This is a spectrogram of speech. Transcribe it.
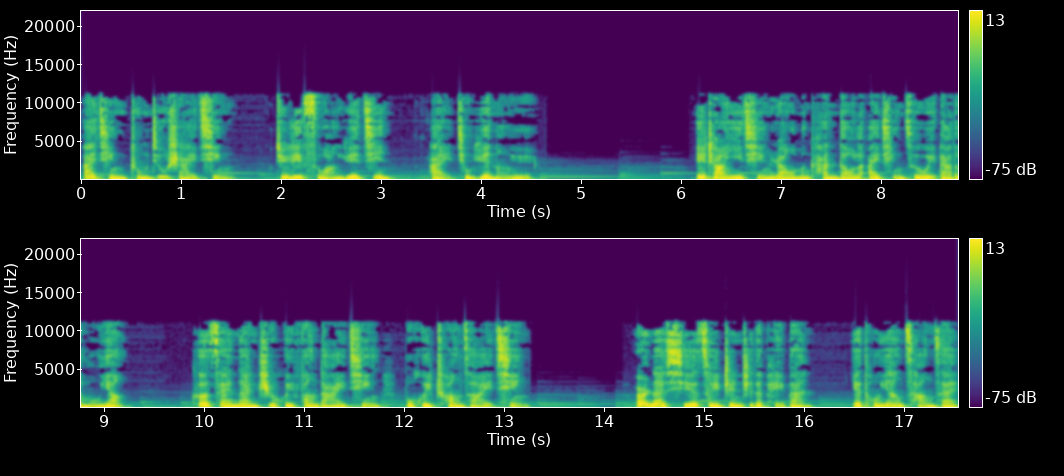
爱情终究是爱情，距离死亡越近，爱就越浓郁。一场疫情让我们看到了爱情最伟大的模样。可灾难只会放大爱情，不会创造爱情，而那些最真挚的陪伴，也同样藏在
